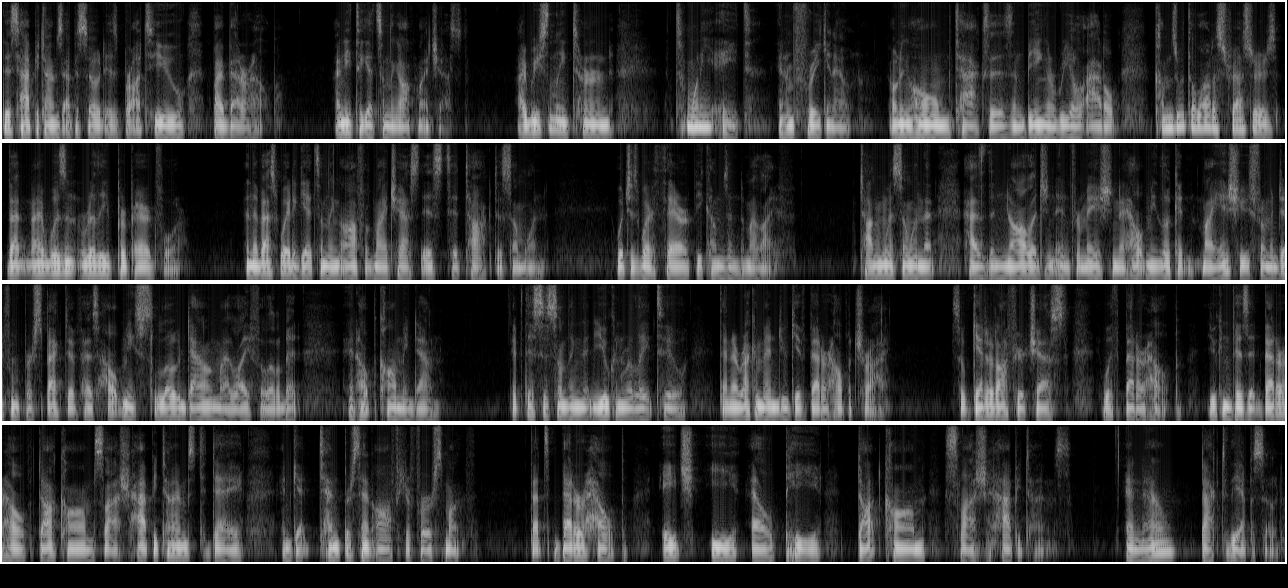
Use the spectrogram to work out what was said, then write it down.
This Happy Times episode is brought to you by BetterHelp. I need to get something off my chest. I recently turned 28 and I'm freaking out. Owning a home, taxes, and being a real adult comes with a lot of stressors that I wasn't really prepared for. And the best way to get something off of my chest is to talk to someone, which is where therapy comes into my life. Talking with someone that has the knowledge and information to help me look at my issues from a different perspective has helped me slow down my life a little bit and help calm me down. If this is something that you can relate to, then I recommend you give BetterHelp a try. So get it off your chest with BetterHelp. You can visit betterhelp.com slash happytimes today and get 10% off your first month. That's betterhelp, H-E-L-P dot com slash happytimes. And now, back to the episode.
